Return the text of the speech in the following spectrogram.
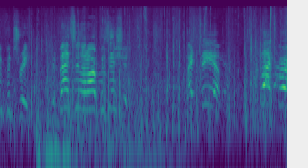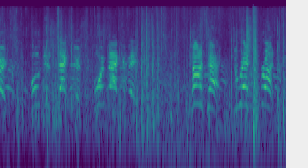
Infantry. Advancing on our position. I see him! Blackburn! Hold your sector! Support Matkovic! Contact! Direct front!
